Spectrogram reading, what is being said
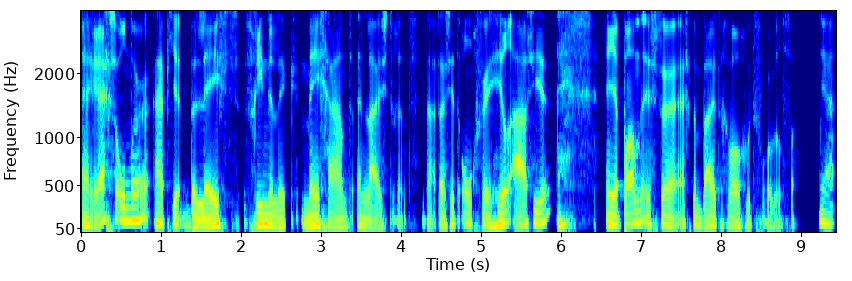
En rechtsonder heb je beleefd, vriendelijk, meegaand en luisterend. Nou, daar zit ongeveer heel Azië. En Japan is er echt een buitengewoon goed voorbeeld van. Ja.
